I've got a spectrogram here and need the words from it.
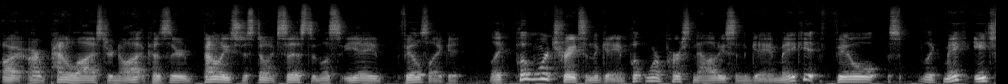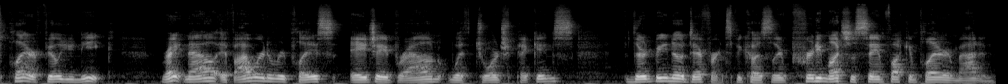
are, are penalized or not because their penalties just don't exist unless EA feels like it. Like put more traits in the game, put more personalities in the game. Make it feel like make each player feel unique. Right now, if I were to replace AJ Brown with George Pickens, there'd be no difference because they're pretty much the same fucking player in Madden.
